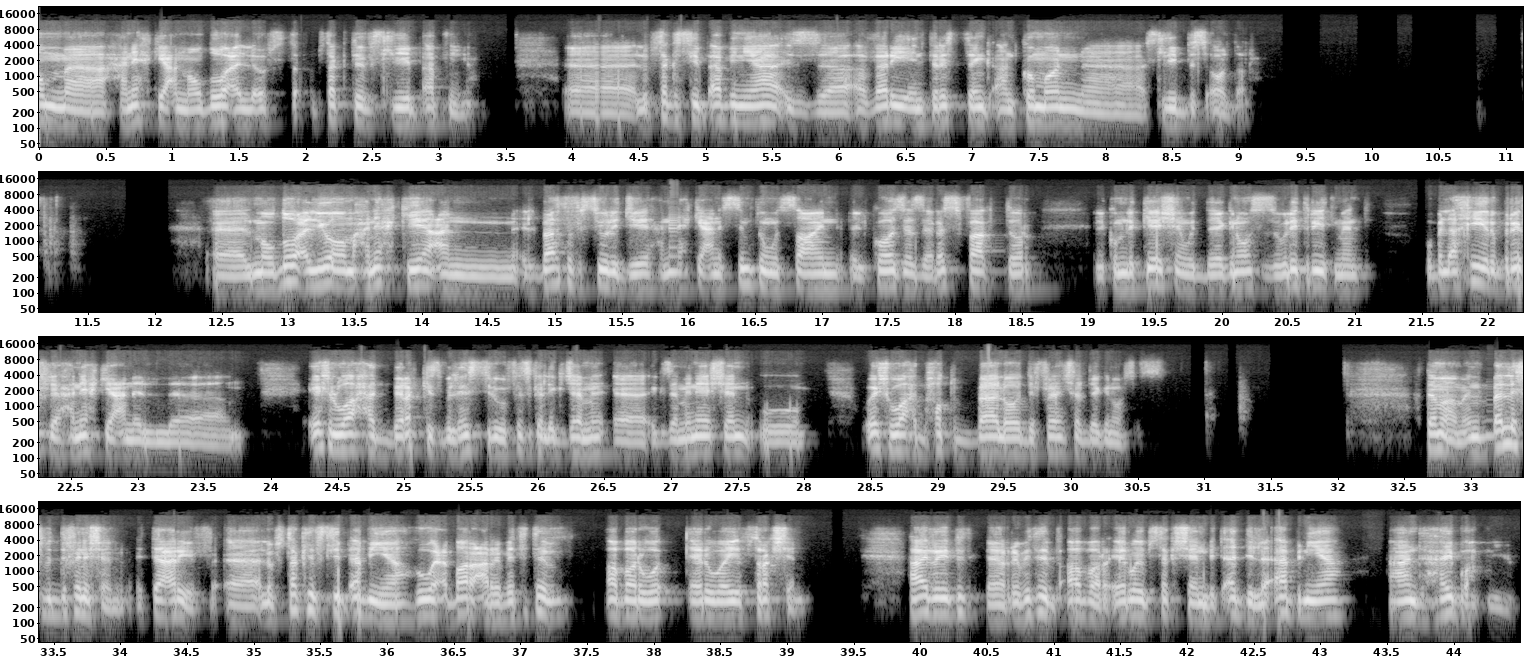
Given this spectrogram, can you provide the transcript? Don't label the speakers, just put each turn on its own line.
اليوم حنحكي عن موضوع ال obstructive sleep apnea ال obstructive sleep apnea is a very interesting and common sleep disorder. الموضوع اليوم حنحكي عن ال pathophysiology حنحكي عن السيمتوم والساين الكوزز الريسك فاكتور الكوميونيكيشن والدياجنوسيس والتريتمنت وبالأخير briefly حنحكي عن إيش الواحد بيركز بال history وال physical examination وإيش الواحد بحط بباله differential diagnosis تمام نبلش بال definition التعريف. ال obstructive sleep apnea هو عبارة عن repetitive upper airway obstruction هاي ال repetitive upper airway obstruction بتؤدي ل apnea and hypopnea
